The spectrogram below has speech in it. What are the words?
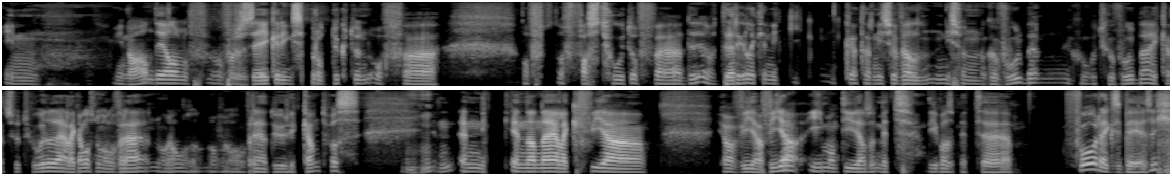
in in aandelen of, verzekeringsproducten of, uh, of, of, vastgoed of, uh, de, of dergelijke. En ik, ik, ik, had daar niet zoveel, niet zo'n gevoel bij, goed gevoel bij. Ik had zo het gevoel dat eigenlijk alles nogal vrij, nogal, nogal een vrij dure kant was. Mm -hmm. en, en, en, dan eigenlijk via, ja, via, via iemand die, dat met, die was met uh, Forex bezig.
